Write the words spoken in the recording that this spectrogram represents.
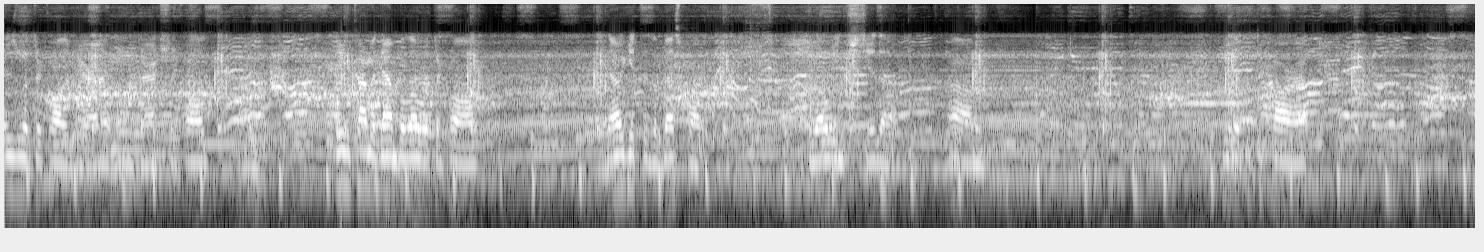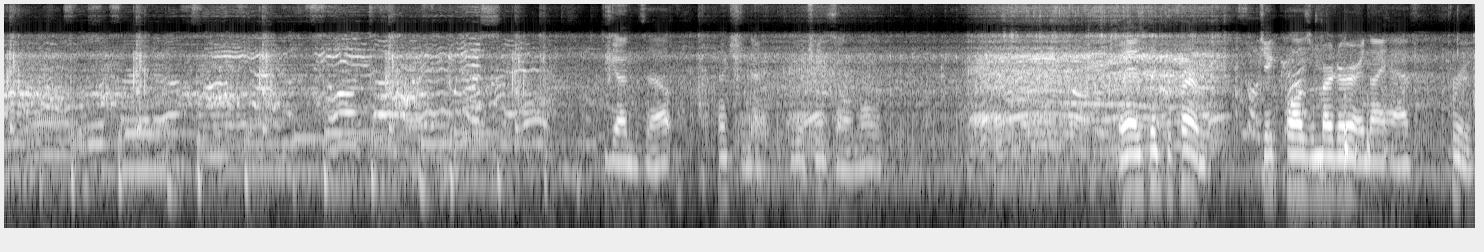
This is what they're called here. I don't know what they're actually called. Um, leave a comment down below what they're called. Now we get to the best part. Blowing shit up. Um we gotta the car guns out. Actually, no. We got chainsaw all. It has been confirmed. Jake Paul's a murderer, and I have proof.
